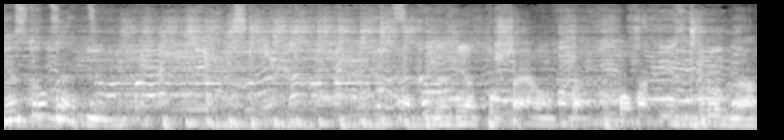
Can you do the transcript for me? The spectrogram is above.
niestrudzeni. Chwilę nie odpuszczają. Chyba chłopak jest brudna.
